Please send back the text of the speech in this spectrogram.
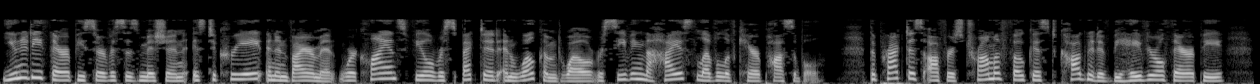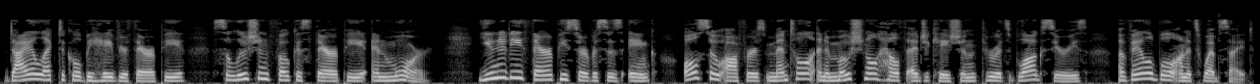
Unity Therapy Services' mission is to create an environment where clients feel respected and welcomed while receiving the highest level of care possible. The practice offers trauma focused cognitive behavioral therapy, dialectical behavior therapy, solution focused therapy, and more. Unity Therapy Services Inc. also offers mental and emotional health education through its blog series, available on its website.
